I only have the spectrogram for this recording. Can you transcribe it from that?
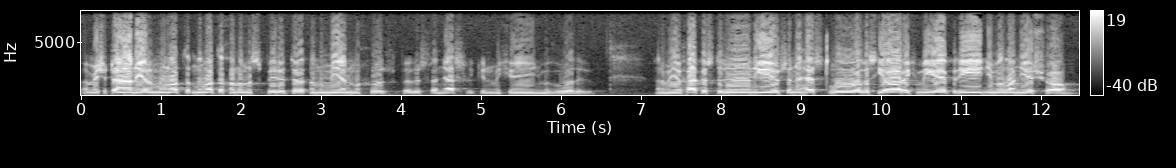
Amishitani al mulatachan an spiritu an mian machus pegus lanyaslikin michain mavudhu. An mi fakas tagun yus an hestlu agus yarich mi e pedin yimal an yesham.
